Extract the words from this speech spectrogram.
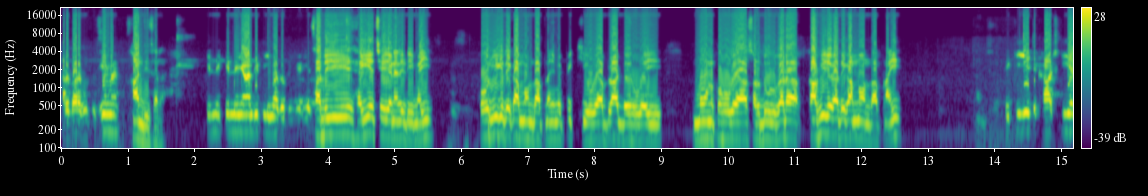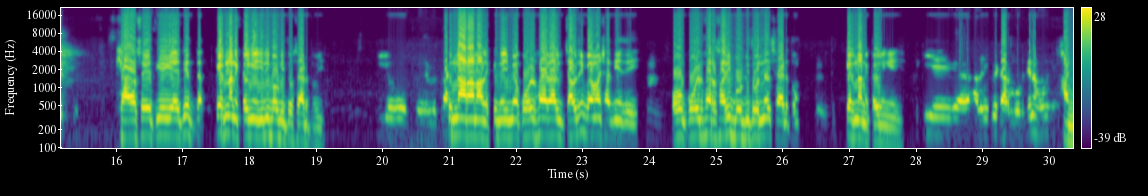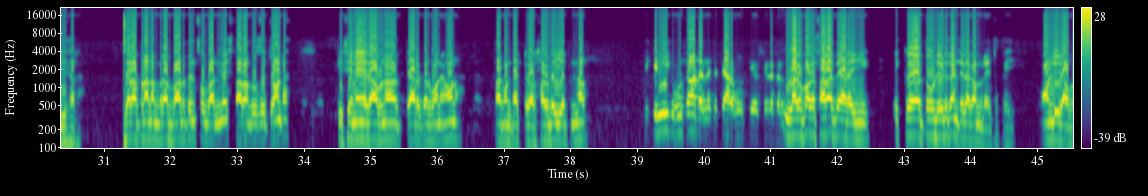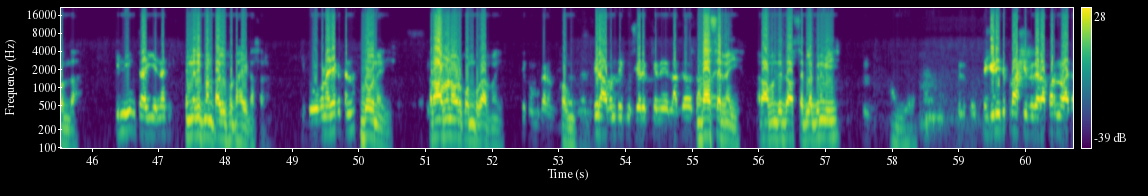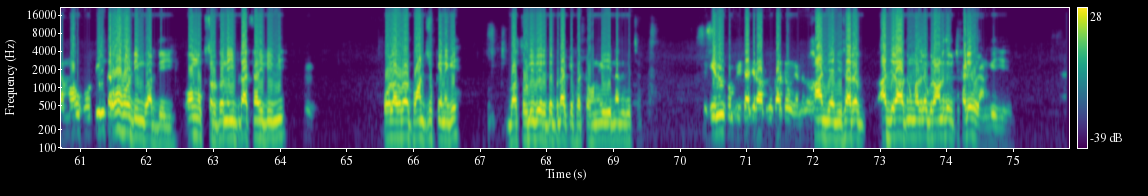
ਹਰ ਵਾਰ ਹੁਣ ਤੁਸੀਂ ਮੈਂ? ਹਾਂਜੀ ਸਰ। ਕਿੰਨੇ ਕਿੰਨੇ ਜਣਾਂ ਦੀ ਟੀਮ ਆ ਤੁਹਾਡੀ ਜਿਹੜੀ ਸਾਡੀ ਹੈਗੀ ਹੈ 6 ਜਣਿਆਂ ਦੀ ਟੀਮ ਹੈ ਜੀ। ਹੋਰ ਵੀ ਕਿਤੇ ਕੰਮ ਹੁੰਦਾ ਆਪਣਾ ਜਿਵੇਂ ਭਿੱਖੀ ਹੋ ਗਿਆ ਬਲਾਡੇ ਹੋ ਗਿਆ ਜੀ ਮੂਨਕ ਹੋ ਗਿਆ ਸਰਦੂਲਗੜ੍ਹ ਕਾਫੀ ਜਗ੍ਹਾ ਤੇ ਕੰਮ ਹੁੰਦਾ ਆਪਣਾ ਜੀ। ਹਾਂਜੀ ਸਰ। ਤੇ ਕੀ ਇਹ ਚ ਖਾਸ ਕੀ ਹੈ? ਖਿਆਲ ਸੇ ਕੀ ਹੈ ਜੀ ਤ- ਕਿਰਨਾਂ ਨਿਕਲੀਆਂ ਜਿਹਦੀ ਬਾਡੀ ਤੋਂ ਸਾਈਡ ਤੋਂ ਜੀ। ਕੀ ਉਹ ਕਿਨਾਰਾ ਨਾਲ ਨਿਕਲਦੀਆਂ ਜਿਵੇਂ ਕੋਲਡ ਫਾਇਰ ਵਾਲੀ ਚੱਲਦੀ ਨਹੀਂ ਵਿਆਹਾਂ ਸ਼ਾਦੀਆਂ 'ਚ ਜੀ। ਉਹ ਕੋਲਡ ਫਾਇਰ ਸਾਰੀ ਬਾਡੀ ਤੋਂ ਇਹਨਾਂ ਸਾਈਡ ਤੋਂ। ਕਿਰਨਾਂ ਨਿਕਲਣੀਆਂ ਜੀ। ਕੀ ਇਹ ਅਗਨੀ ਕੋਈ ਡਰ ਮੋੜਦੇ ਨਾ ਹੋਣਗੇ? ਹਾਂਜੀ ਸਰ। ਸਰ ਆਪਣਾ ਨੰਬਰ ਹੈ 62392 17264 ਕਿਸੇ ਨੇ ਰਾਵਣ ਤਿਆਰ ਕਰਵਾਉਣੇ ਹੋਣ ਤਾਂ ਕੰਟੈਕਟ ਕਰ ਸਕਦਾ ਜੀ ਆਪਣੇ ਨਾਲ। ਤੇ ਕਿੰਨੀ ਕੁ ਹੁਣ ਘਾਟ ਇਹਨਾਂ ਚ ਤਿਆਰ ਹੋਣ ਤੇ ਉੱਥੇ ਲੱਗਣ ਦੀ? ਲਗਭਗ ਸਾਰਾ ਤਿਆਰ ਹੈ ਜੀ। ਇੱਕ ਤੋਂ ਡੇਢ ਘੰਟੇ ਦਾ ਕੰਮ ਰਹਿ ਚੁੱਕਾ ਜੀ ਓਨਲੀ ਰਾਵਣ ਦਾ ਕਿੰਨੀ ਉਚਾਈ ਇਹਨਾਂ ਦੀ? ਇਹਨਾਂ ਦੀ 45 ਫੁੱਟ ਹਾਈਟ ਆ ਸਰ। ਕੀ ਦੋ ਬਣਾਇਆ ਕਿ ਤਿੰਨ? ਦੋ ਨੇ ਜੀ। ਰਾਵਣ ਔਰ ਕੁੰਭਕਰਨ ਜੀ। ਤੇ ਕਰਨ ਕੁੰਭ। ਤੇ ਰਾਵਣ ਦੇ ਕੋਈ ਸਿਰ ਕਿਨੇ ਲੱਗ 10 ਸਿਰ ਨੇ ਜੀ। ਰਾਵਣ ਦੇ 10 ਸਿਰ ਲੱਗਣਗੇ ਜੀ। ਹਾਂਜੀ ਸਰ। ਬਿਲਕੁਲ। ਤੇ ਜਿਹੜੀ ਤੇ ਪੜਾਕੇ ਵਗੈਰਾ ਭਰਨ ਵਾਲਾ ਕੰਮ ਆ ਉਹ ਹੋਰ ਟੀਮ ਕਰ ਉਹ ਹੋਰ ਟੀਮ ਕਰਦੀ ਹੈ ਜੀ। ਉਹ ਮੁਕਤਸਰ ਤੋਂ ਨਹੀਂ ਪਟਾਕਿਆਂ ਦੀ ਟੀਮ ਜੀ ਹੂੰ। ਉਹ ਲਗਭਗ ਪਹੁੰਚ ਚੁੱਕੇ ਨੇਗੇ। ਬਸ ਥੋੜੀ ਦੇਰ ਤੇ ਪਟਾਕੇ ਫਿੱਟ ਹੋਣਗੇ ਜੀ ਇਹਨਾਂ ਦੇ ਵਿੱਚ। ਤੁਸੀਂ ਇਹਨੂੰ ਕੰਪਲੀਟ ਅੱਜ ਰਾਤ ਨੂੰ ਕਰ ਦੋਗੇ ਨਾ? ਹਾਂਜੀ ਹਾਂਜੀ ਸਰ। ਅੱਜ ਰਾਤ ਨੂੰ ਮਤਲਬ ਗਰਾਊਂਡ ਦੇ ਵਿੱਚ ਖੜੇ ਹੋ ਜਾਣਗੇ ਜੀ ਇਹ।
